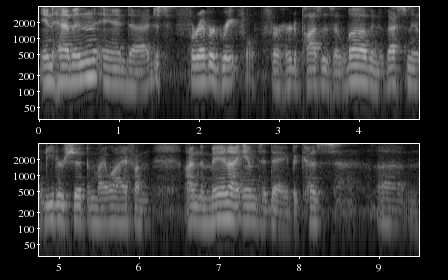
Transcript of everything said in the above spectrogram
in heaven, and uh, just forever grateful for her deposits of love and investment, leadership in my life. I'm, I'm the man I am today because um,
